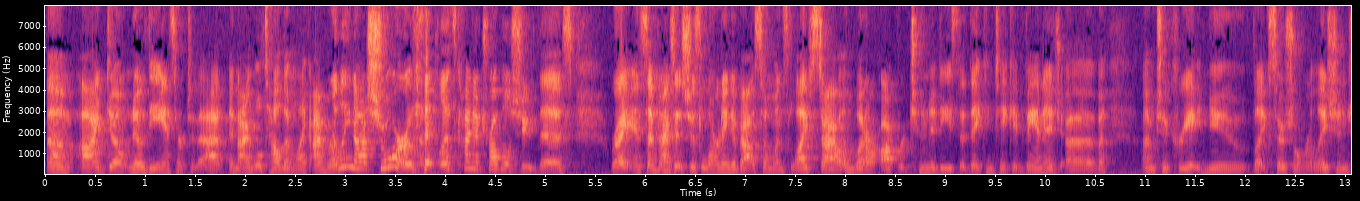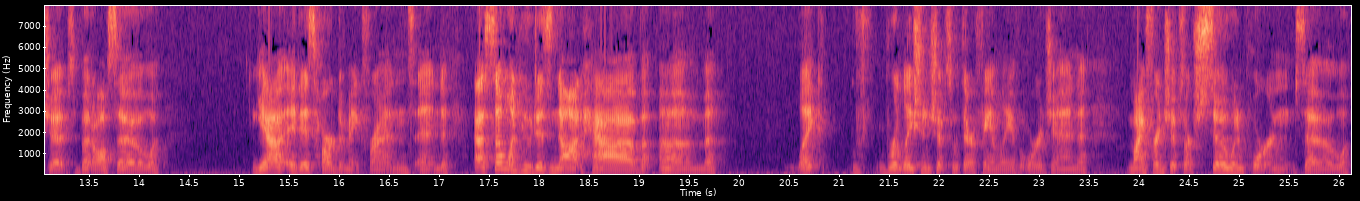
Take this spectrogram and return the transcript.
Um, I don't know the answer to that. And I will tell them, like, I'm really not sure. Let, let's kind of troubleshoot this, right? And sometimes it's just learning about someone's lifestyle and what are opportunities that they can take advantage of um, to create new, like, social relationships, but also yeah, it is hard to make friends. And as someone who does not have um, like relationships with their family of origin, my friendships are so important. So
